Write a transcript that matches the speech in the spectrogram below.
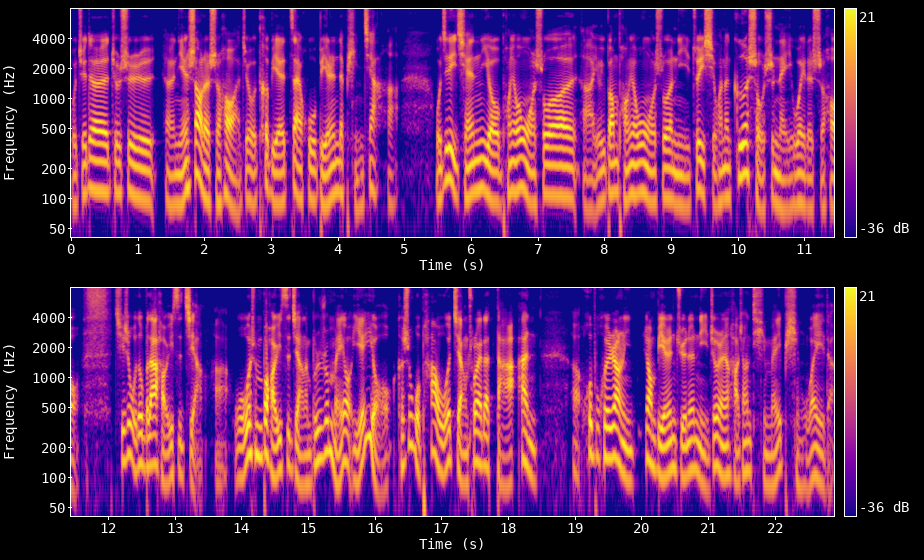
我觉得就是呃，年少的时候啊，就特别在乎别人的评价啊。我记得以前有朋友问我说啊，有一帮朋友问我说，你最喜欢的歌手是哪一位的时候，其实我都不大好意思讲啊。我为什么不好意思讲呢？不是说没有，也有，可是我怕我讲出来的答案。啊，会不会让你让别人觉得你这个人好像挺没品位的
